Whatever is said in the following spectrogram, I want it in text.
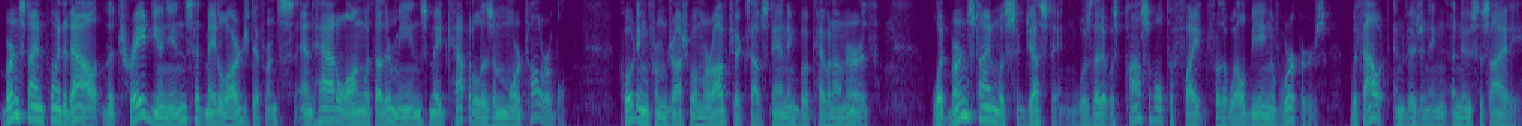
Bernstein pointed out that trade unions had made a large difference and had, along with other means, made capitalism more tolerable. Quoting from Joshua Muravchik's outstanding book Heaven on Earth, what Bernstein was suggesting was that it was possible to fight for the well being of workers without envisioning a new society.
